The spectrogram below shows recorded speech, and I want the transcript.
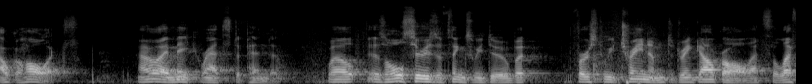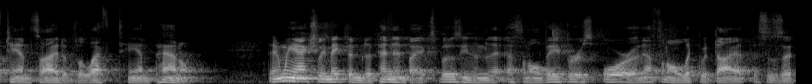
alcoholics? How do I make rats dependent? Well, there's a whole series of things we do, but first we train them to drink alcohol. That's the left-hand side of the left-hand panel. Then we actually make them dependent by exposing them to ethanol vapors or an ethanol liquid diet. This is an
